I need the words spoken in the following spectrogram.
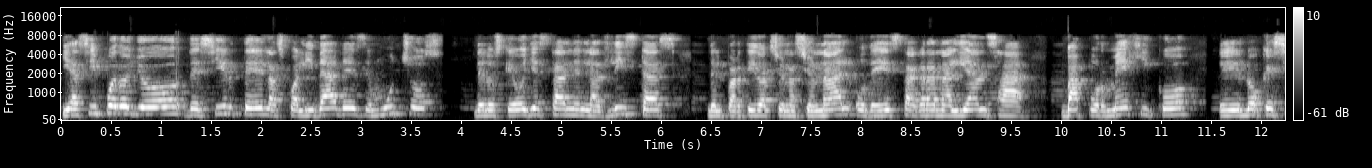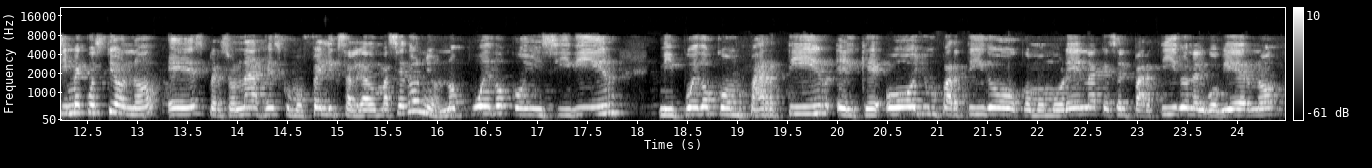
Y así puedo yo decirte las cualidades de muchos de los que hoy están en las listas del Partido Acción Nacional o de esta gran alianza Va por México eh, lo que sí me cuestiono es personajes como Félix Salgado Macedonio. No puedo coincidir ni puedo compartir el que hoy un partido como Morena, que es el partido en el gobierno,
